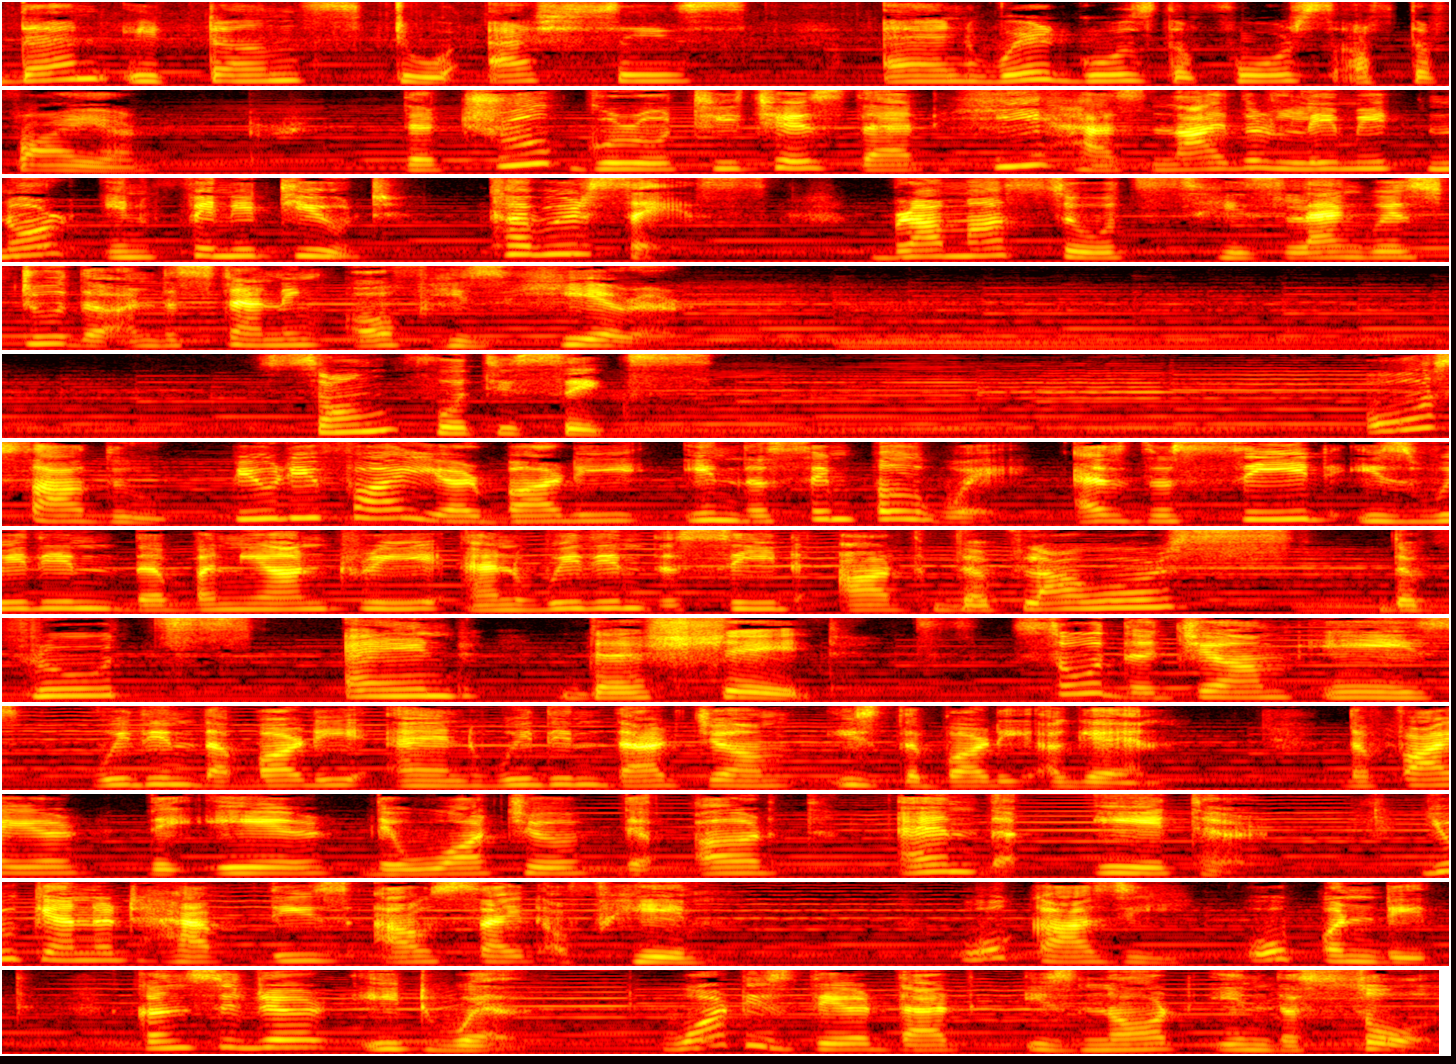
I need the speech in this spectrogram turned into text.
Then it turns to ashes, and where goes the force of the fire? The true Guru teaches that he has neither limit nor infinitude. Kabir says, Brahma suits his language to the understanding of his hearer. Song 46 O Sadhu, purify your body in the simple way, as the seed is within the banyan tree and within the seed are the flowers, the fruits, and the shade. So the germ is within the body, and within that germ is the body again. The fire, the air, the water, the earth, and the ether. You cannot have these outside of him. O Kazi, O Pandit, consider it well. What is there that is not in the soul?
